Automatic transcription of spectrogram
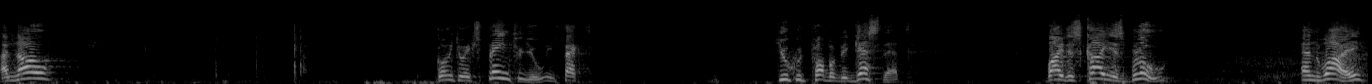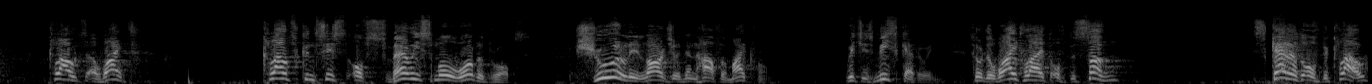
And now going to explain to you, in fact, you could probably guess that, why the sky is blue and why clouds are white. Clouds consist of very small water drops, surely larger than half a micron, which is Mie scattering. So the white light of the sun scattered off the cloud,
